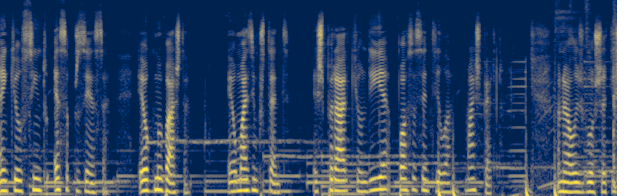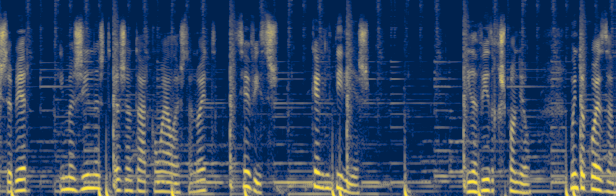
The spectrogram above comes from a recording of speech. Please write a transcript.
em que eu sinto essa presença. É o que me basta é o mais importante, é esperar que um dia possa senti-la mais perto. Manuel Goxa quis saber: imaginas-te a jantar com ela esta noite? Se a visses, o que é que lhe dirias? E David respondeu: Muita coisa,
